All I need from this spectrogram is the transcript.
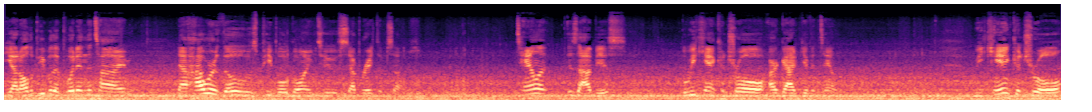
you got all the people that put in the time. Now, how are those people going to separate themselves? Talent is obvious, but we can't control our God given talent. We can control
